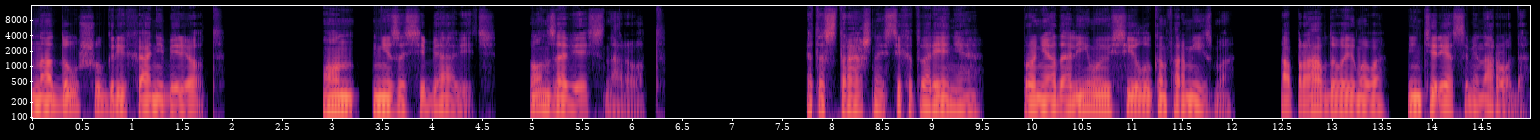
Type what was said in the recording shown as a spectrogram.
на душу греха не берет. Он не за себя ведь, он за весь народ. Это страшное стихотворение про неодолимую силу конформизма, оправдываемого интересами народа.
